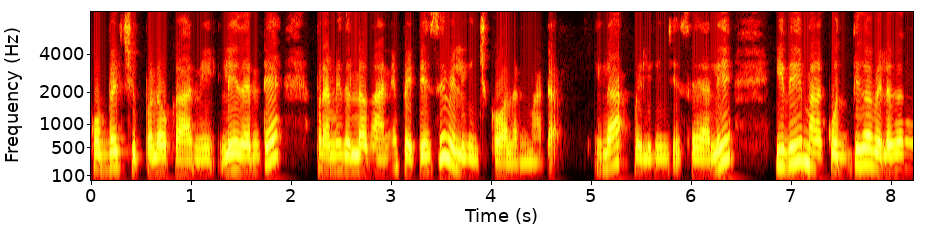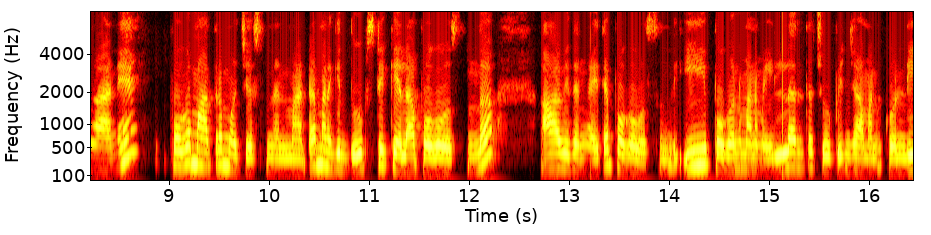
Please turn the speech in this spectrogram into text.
కొబ్బరి చిప్పలో కానీ లేదంటే ప్రమిదుల్లో కానీ పెట్టేసి వెలిగించుకోవాలన్నమాట. ఇలా వెలిగించేసేయాలి. ఇది మన కొద్దిగా వెలగంగానే పొగ మాత్రం వచ్చేస్తుంది అనమాట మనకి ధూప్ స్టిక్ ఎలా పొగ వస్తుందో ఆ విధంగా అయితే పొగ వస్తుంది. ఈ పొగను మనం ఇల్లంతా చూపించామనుకోండి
